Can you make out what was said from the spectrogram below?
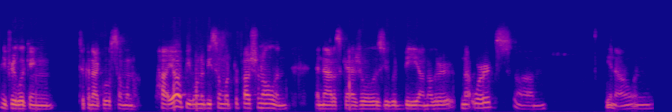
if you're looking to connect with someone high up, you want to be somewhat professional and and not as casual as you would be on other networks. Um, you know, and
